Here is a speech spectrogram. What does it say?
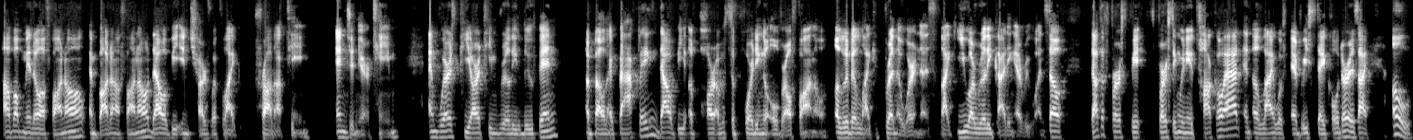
How about middle of funnel and bottom of funnel? That will be in charge with like product team, engineer team. And where's PR team really loop in? About like backlink, that would be a part of supporting the overall funnel, a little bit like brand awareness. Like you are really guiding everyone. So that's the first bit, first thing we need to tackle at and align with every stakeholder is like, oh,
